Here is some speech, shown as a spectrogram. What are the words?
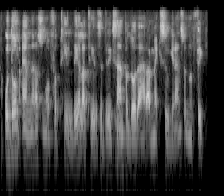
Och de ämnena som hon fått tilldelat till sig, till exempel då det här Mexikogränsen de fick,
